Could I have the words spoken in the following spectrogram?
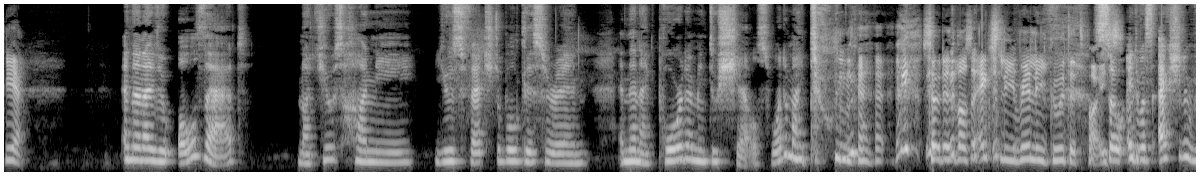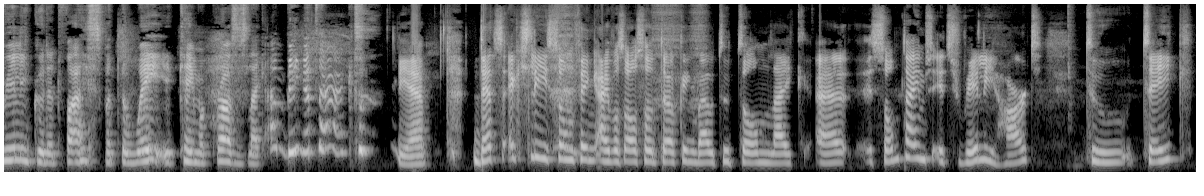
Yeah. And then I do all that, not use honey, use vegetable glycerin, and then I pour them into shells. What am I doing? so that was actually really good advice. so it was actually really good advice, but the way it came across is like, I'm being attacked. Yeah, that's actually something I was also talking about to Tom. Like, uh, sometimes it's really hard to take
